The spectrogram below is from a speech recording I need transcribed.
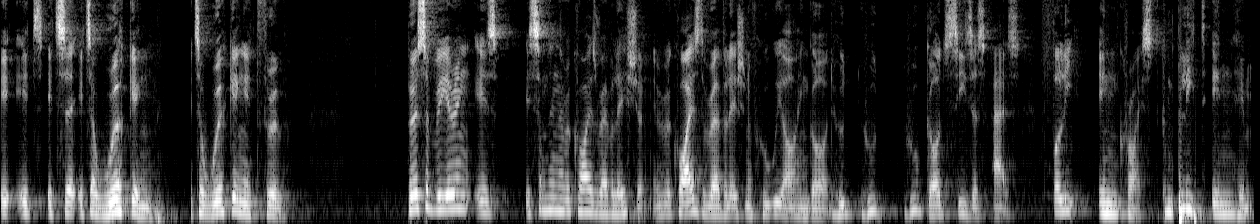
It, it's, it's, a, it's a working, it's a working it through. Persevering is, is something that requires revelation. It requires the revelation of who we are in God, who, who who God sees us as fully in Christ, complete in Him.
